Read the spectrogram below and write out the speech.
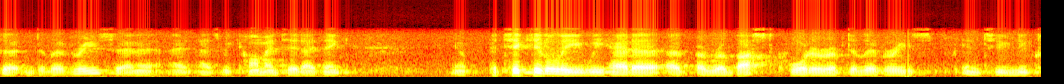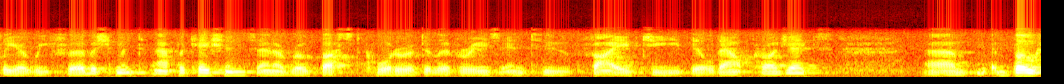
certain deliveries. And uh, as we commented, I think, particularly we had a robust quarter of deliveries into nuclear refurbishment applications and a robust quarter of deliveries into 5G build-out projects. Um, both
